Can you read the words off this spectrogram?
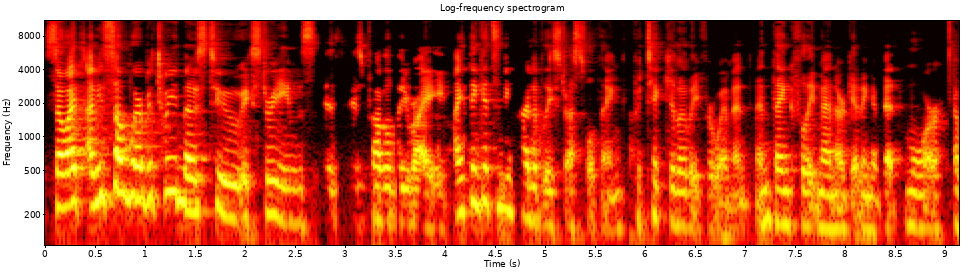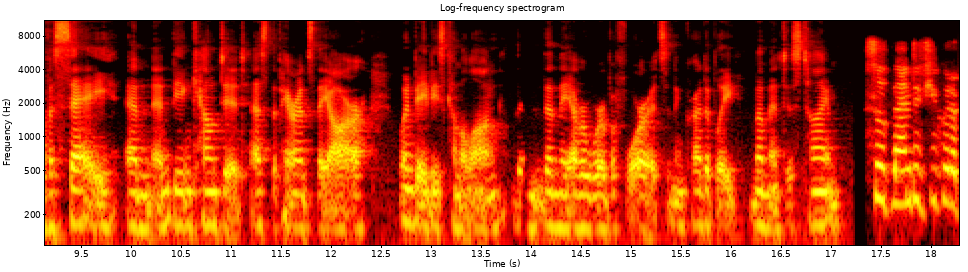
So I, I mean, somewhere between those two extremes is, is probably right. I think it's an incredibly stressful thing, particularly for women. And thankfully men are getting a bit more of a say and, and being counted as the parents they are when babies come along than, than they ever were before. It's an incredibly momentous time. So then did you go to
